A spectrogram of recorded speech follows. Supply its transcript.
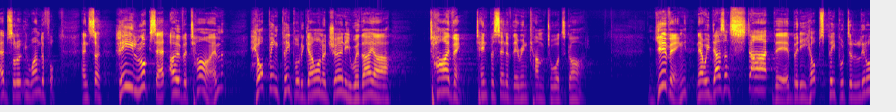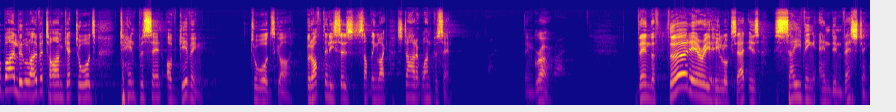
Absolutely wonderful. And so he looks at over time helping people to go on a journey where they are tithing 10% of their income towards God. Giving, now he doesn't start there, but he helps people to little by little over time get towards 10% of giving towards God. But often he says something like start at 1%, then grow. Then the third area he looks at is saving and investing.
